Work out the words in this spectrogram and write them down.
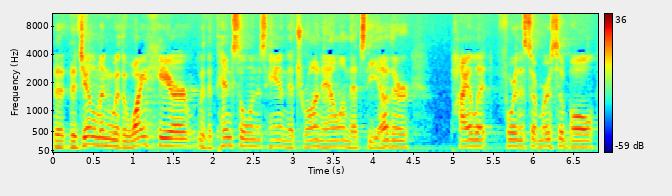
the, the gentleman with the white hair with a pencil in his hand, that's Ron Allum. That's the other pilot for the submersible.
